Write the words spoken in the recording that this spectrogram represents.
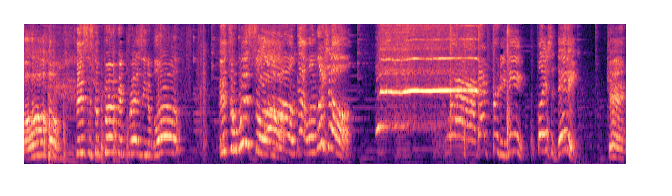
Oh, this is the perfect Prezi to blow. It's a whistle. Oh, got one whistle. Wow, that's pretty neat. Play us a ditty. Okay,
